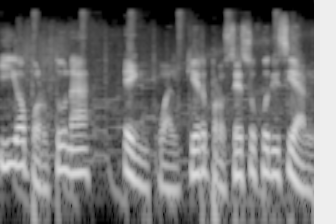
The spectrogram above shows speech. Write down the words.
y oportuna en cualquier proceso judicial.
